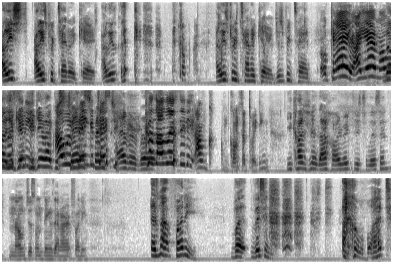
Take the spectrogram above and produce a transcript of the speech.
At least, at least pretend to care. At least, Come on. At least pretend to care. Just pretend. Okay, I am. I was no, you listening. give you give like the I was straightest paying face attention. ever, bro. Cause I'm listening. I'm I'm concentrating. you concentrate that hard right just to listen. No, just on things that aren't funny. It's not funny, but listen. what?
